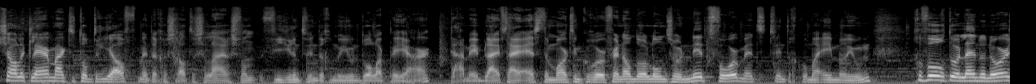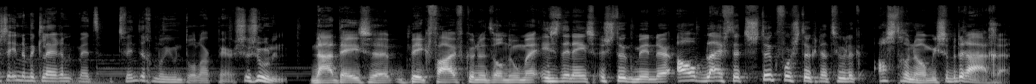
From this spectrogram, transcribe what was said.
Charles Leclerc maakt de top 3 af met een geschatte salaris van 24 miljoen dollar per jaar. Daarmee blijft hij Aston Martin-coureur Fernando Alonso nipt voor met 20,1 miljoen. Gevolgd door Lando Norris in de McLaren met 20 miljoen dollar per seizoen. Na deze Big Five kunnen we het wel noemen, is het ineens een stuk minder, al blijft het stuk voor stuk natuurlijk astronomische bedragen.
